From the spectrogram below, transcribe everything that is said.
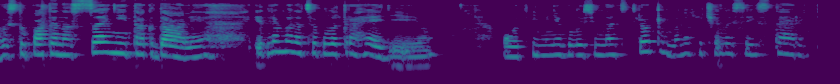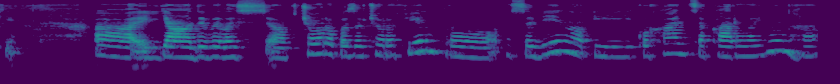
виступати на сцені і так далі. І для мене це було трагедією. От, І мені було 17 років, в мене почалися істерики. А, Я дивилася вчора, позавчора фільм про Сабіну і коханця Карла Юнга.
